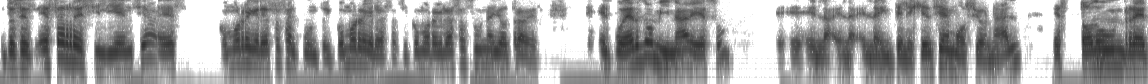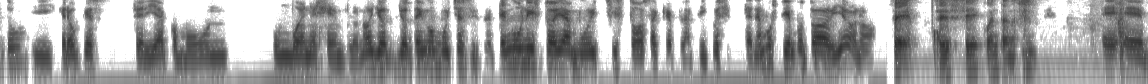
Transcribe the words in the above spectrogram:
Entonces, esa resiliencia es cómo regresas al punto y cómo regresas y cómo regresas una y otra vez. El poder dominar eso eh, eh, en la, en la, inteligencia emocional es todo un reto y creo que sería como un, un, buen ejemplo, ¿no? Yo, yo tengo muchas, tengo una historia muy chistosa que platico. ¿Tenemos tiempo todavía o no? Sí, sí, sí, cuéntanos. Eh,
